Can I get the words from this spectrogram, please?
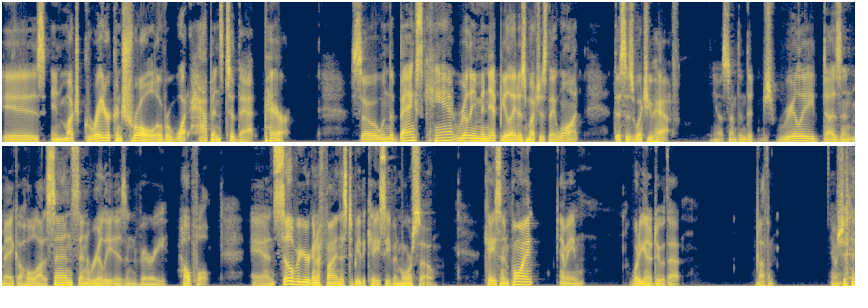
is in much greater control over what happens to that pair. So when the banks can't really manipulate as much as they want, this is what you have. You know, something that just really doesn't make a whole lot of sense and really isn't very helpful. And silver, you're going to find this to be the case even more so. Case in point, I mean, what are you going to do with that? Nothing. You know, it's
